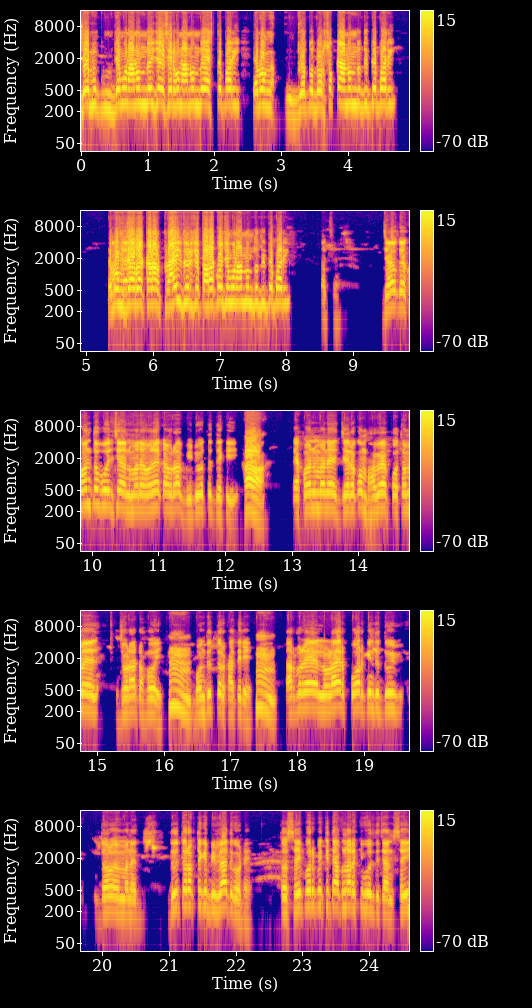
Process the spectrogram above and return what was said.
যে যেমন আনন্দ যায় সেরকম আনন্দ আসতে পারি এবং যত দর্শককে আনন্দ দিতে পারি এবং আচ্ছা। যারা কারার প্রাইজ ধরেছে তারাকেও যেমন আনন্দ দিতে পারি। আচ্ছা। যাই হোক এখন তো বলছেন মানে অনেক আমরা ভিডিওতে দেখি। হ্যাঁ। এখন মানে যেরকম ভাবে প্রথমে জোড়াটা হয় বন্ধুত্বর খাতিরে হুম। তারপরে লড়াইয়ের পর কিন্তু দুই মানে দুই তরফ থেকে বিবাদ ঘটে। তো সেই পরিপ্রেক্ষিতে আপনারা কি বলতে চান? সেই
